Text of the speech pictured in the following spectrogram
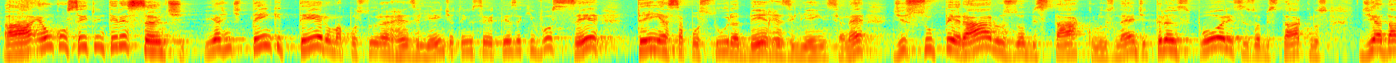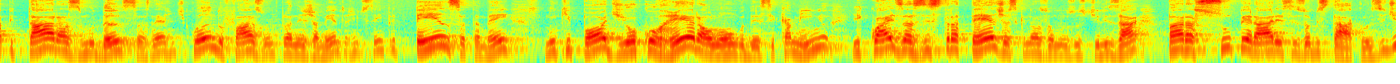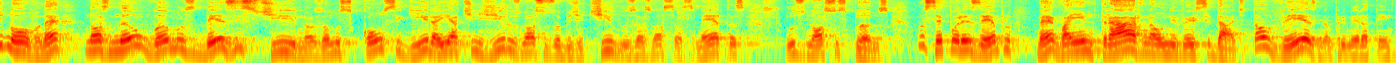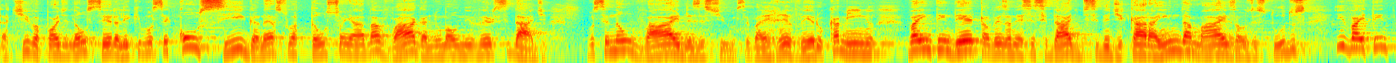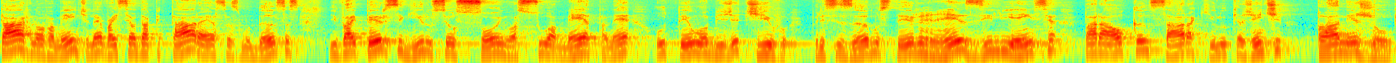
Ah, é um conceito interessante e a gente tem que ter uma postura resiliente. Eu tenho certeza que você tem essa postura de resiliência, né? De superar os obstáculos, né? De transpor esses obstáculos, de adaptar as mudanças, né? A gente quando faz um planejamento, a gente sempre pensa também no que pode ocorrer ao longo desse caminho e quais as estratégias que nós vamos utilizar para superar esses obstáculos. E de novo, né? Nós não vamos desistir, nós vamos conseguir aí atingir os nossos objetivos, as nossas metas, os nossos nossos planos. Você, por exemplo, né, vai entrar na universidade. Talvez, na primeira tentativa, pode não ser ali que você consiga né, a sua tão sonhada vaga em uma universidade você não vai desistir, você vai rever o caminho, vai entender talvez a necessidade de se dedicar ainda mais aos estudos e vai tentar novamente, né, vai se adaptar a essas mudanças e vai perseguir o seu sonho, a sua meta, né, o teu objetivo. Precisamos ter resiliência para alcançar aquilo que a gente planejou.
